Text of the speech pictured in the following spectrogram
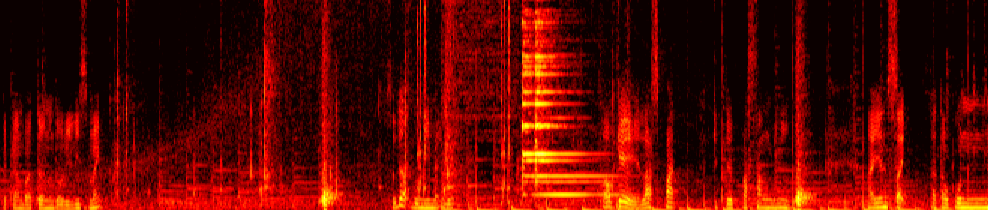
Tekan button untuk release Mac. Sedap bunyi Mac dia. Okay, last part kita pasang ni iron sight ataupun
